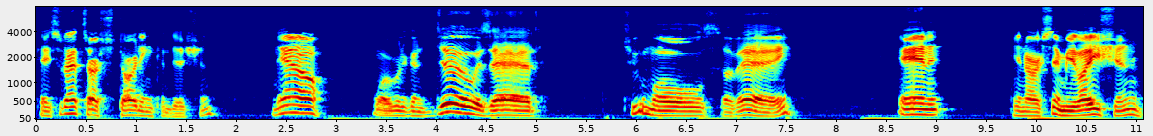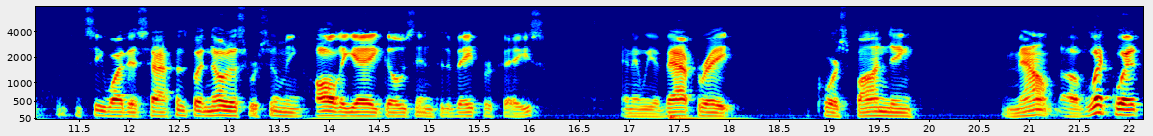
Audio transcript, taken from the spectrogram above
Okay, so that's our starting condition. Now, what we're going to do is add 2 moles of A. And in our simulation, you can see why this happens, but notice we're assuming all the A goes into the vapor phase. And then we evaporate a corresponding amount of liquid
